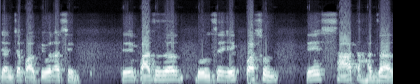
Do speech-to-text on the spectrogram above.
ज्यांच्या पावतीवर असेल ते पाच हजार दोनशे एक पासून ते सात हजार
